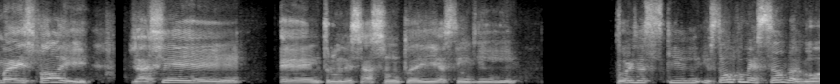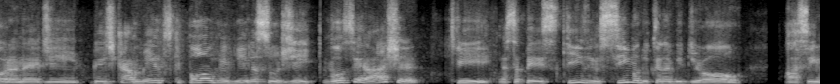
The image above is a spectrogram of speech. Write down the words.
mas fala aí, já que você é, entrou nesse assunto aí, assim, de coisas que estão começando agora, né, de medicamentos que podem vir a surgir, você acha que essa pesquisa em cima do canabidiol, assim,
